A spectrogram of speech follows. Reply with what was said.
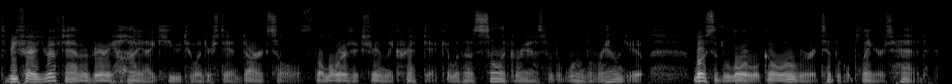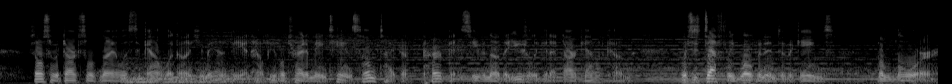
To be fair, you have to have a very high IQ to understand Dark Souls. The lore is extremely cryptic, and without a solid grasp of the world around you, most of the lore will go over a typical player's head. There's also a Dark Souls nihilistic outlook on humanity and how people try to maintain some type of purpose, even though they usually get a dark outcome, which is definitely woven into the games. The lore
